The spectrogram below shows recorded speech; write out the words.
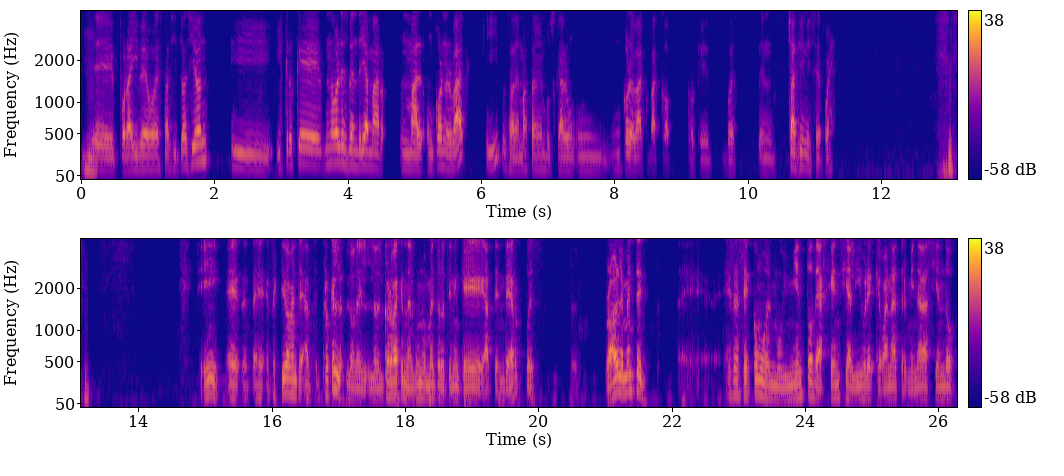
eh, por ahí veo esta situación y, creo que no les vendría mal, un cornerback y pues además también buscar un, un, cornerback backup, porque pues en Chadini se fue. Sí, eh, eh, efectivamente. Creo que lo, del, lo quarterback en algún momento lo tienen que atender, pues probablemente eh, es ese como el movimiento de agencia libre que van a terminar haciendo,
